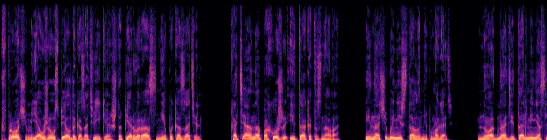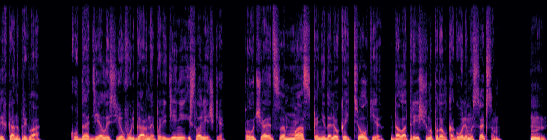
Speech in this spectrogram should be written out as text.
Впрочем, я уже успел доказать Вике, что первый раз не показатель. Хотя она, похоже, и так это знала. Иначе бы не стала мне помогать. Но одна деталь меня слегка напрягла. Куда делось ее вульгарное поведение и словечки? Получается, маска недалекой тёлки дала трещину под алкоголем и сексом? Хм,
